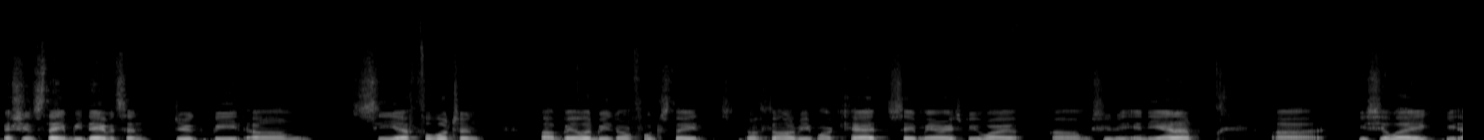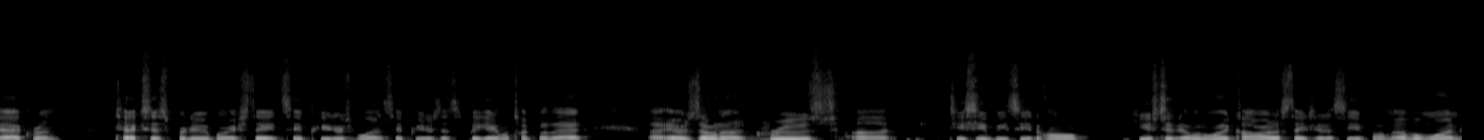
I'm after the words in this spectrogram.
Michigan State beat Davidson, Duke beat um, CF Fullerton, uh, Baylor beat Norfolk State, North Carolina beat Marquette, St. Mary's beat y, um, excuse me Indiana, uh, UCLA beat Akron, Texas, Purdue, Murray State, St. Peter's won. St. Peter's that's a big game. We'll talk about that. Uh, Arizona cruised. Uh, TCU beat Seton Hall. Houston, Illinois, Colorado State, Tennessee, Villanova won.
